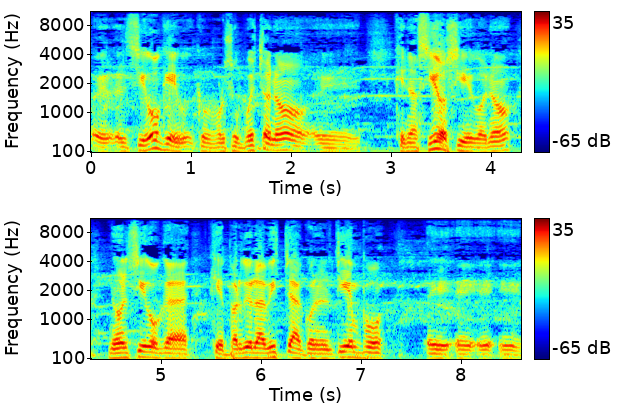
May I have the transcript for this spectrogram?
eh, el ciego que, por supuesto no, eh, que nació ciego, ¿no? No el ciego que, perdió la vista con el tiempo, eh,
